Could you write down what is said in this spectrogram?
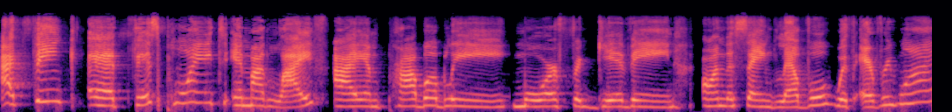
I think at this point in my life, I am probably more forgiving on the same level with everyone,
